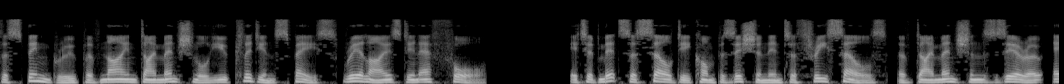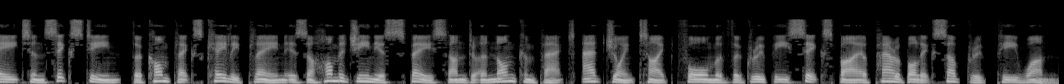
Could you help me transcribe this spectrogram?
the spin group of nine-dimensional Euclidean space realized in F4. It admits a cell decomposition into three cells, of dimensions 0, 8 and 16. The complex Cayley plane is a homogeneous space under a noncompact adjoint type form of the group E6 by a parabolic subgroup P1.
